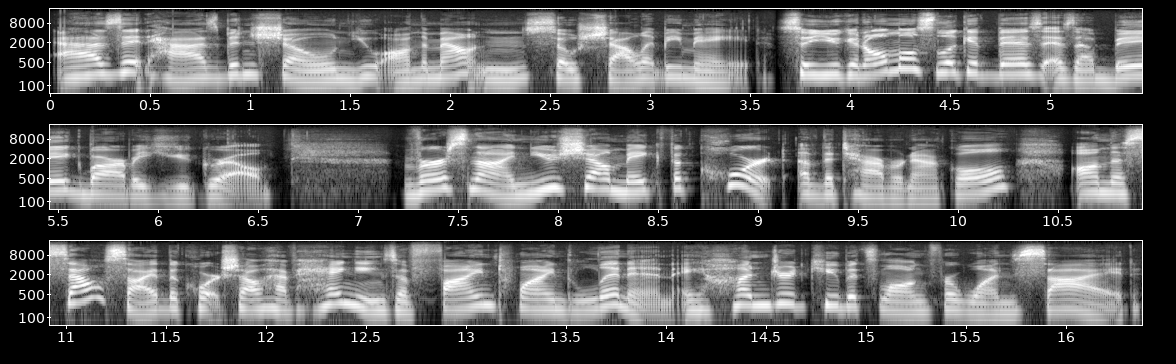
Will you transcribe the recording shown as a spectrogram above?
as it has been shown you on the mountain, so shall it be made. So you can almost look at this as a big barbecue grill. Verse 9 You shall make the court of the tabernacle. On the south side, the court shall have hangings of fine twined linen, a hundred cubits long for one side.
